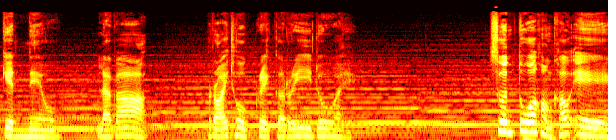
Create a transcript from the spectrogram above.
เกนเนล แล้วก็ร้อยโทเกรเกอรี่ด้วย ส่วนตัวของเขาเอง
